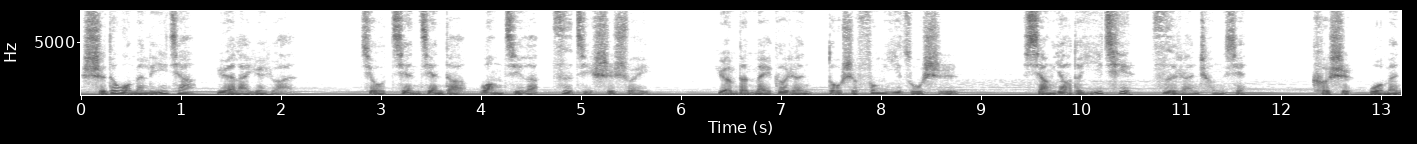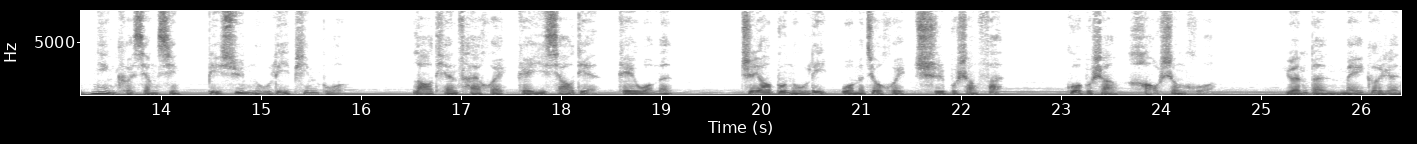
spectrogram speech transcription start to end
使得我们离家越来越远，就渐渐的忘记了自己是谁。原本每个人都是丰衣足食，想要的一切自然呈现。可是我们宁可相信必须努力拼搏，老天才会给一小点给我们。只要不努力，我们就会吃不上饭，过不上好生活。原本每个人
